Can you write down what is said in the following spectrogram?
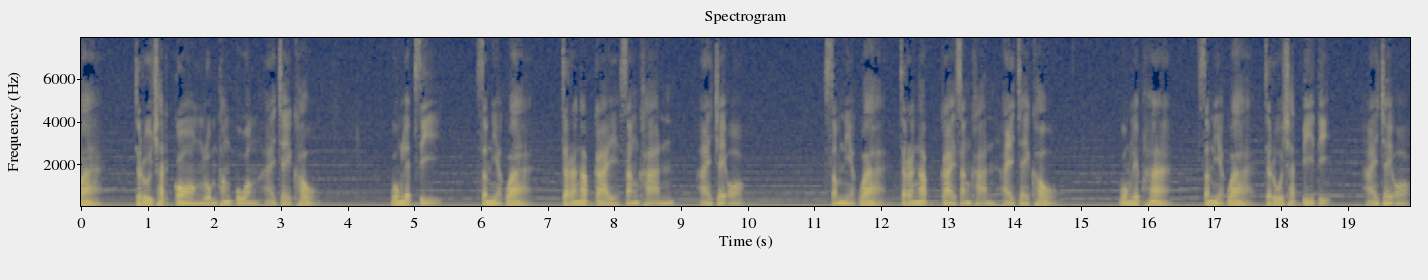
ว่า จะรู้ชัดกองลมทั้งปวงหายใจเข้า วงเล็บสี่สำเนียกว่า จะระงับกายสังขารหายใจออก สำเนียกว่าจะระงับกายสังขารหายใจเข้า วงเล็บห้าสำเนียกว่าจะรู้ชัดปีติ หายใจออก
